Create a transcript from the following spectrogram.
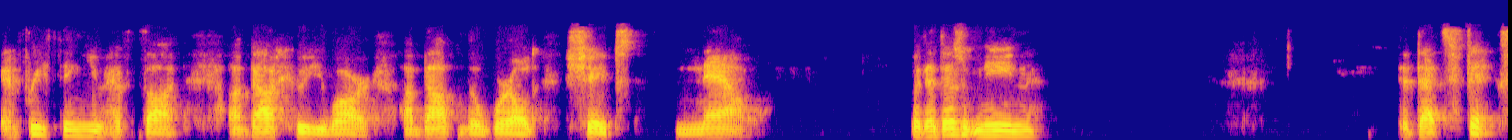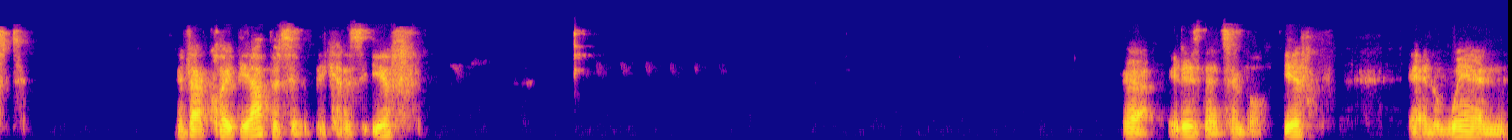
everything you have thought about who you are, about the world, shapes now. But that doesn't mean that that's fixed. In fact, quite the opposite, because if Yeah, it is that simple. If and when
